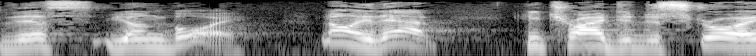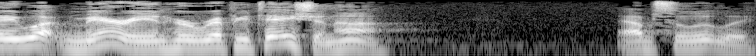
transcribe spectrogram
this young boy. Not only that, he tried to destroy what? Mary and her reputation, huh? Absolutely.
